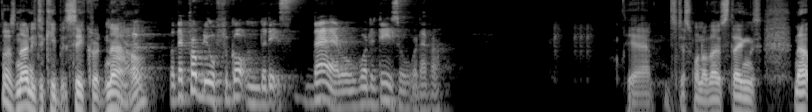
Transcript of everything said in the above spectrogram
Well, there's no need to keep it secret now. But they've probably all forgotten that it's there or what it is or whatever. Yeah, it's just one of those things. Now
